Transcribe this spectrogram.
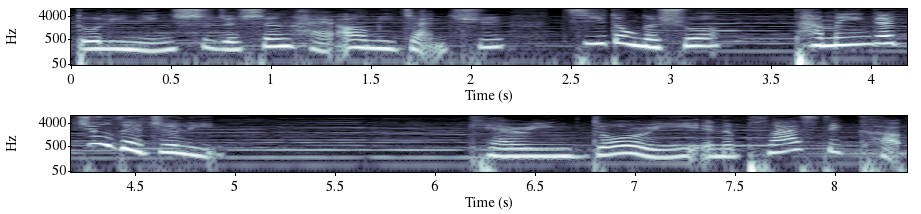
多利凝视着深海奥秘展区，激动地说：“他们应该就在这里。” Carrying Dory in a plastic cup.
